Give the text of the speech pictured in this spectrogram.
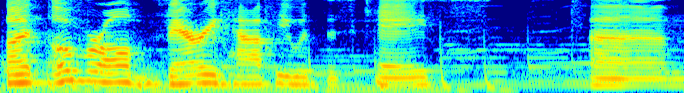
But overall, very happy with this case. Um,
